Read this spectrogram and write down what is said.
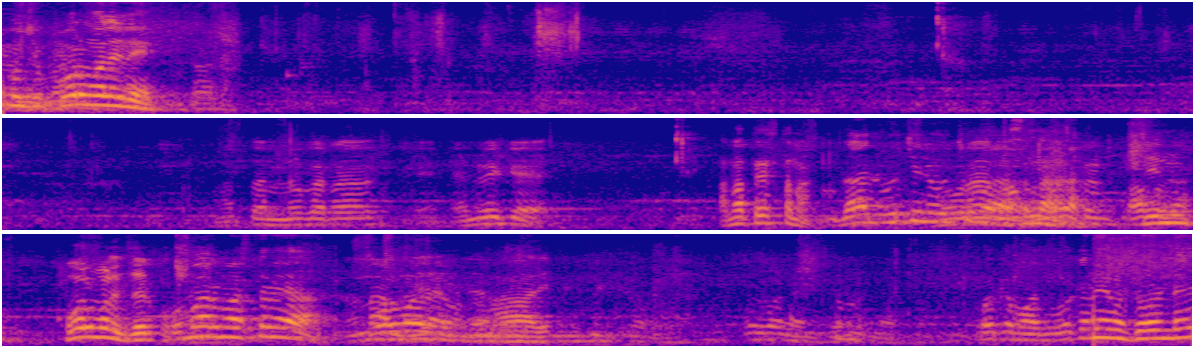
కొంచెం పూర్వాలనే అన్న తీస్తానా దాన్ని వచ్చి నువ్వు పోలమని జరుపు కుమార్ మస్తమయ్య ఓకే మాది ఓకేనేమో చూడండి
